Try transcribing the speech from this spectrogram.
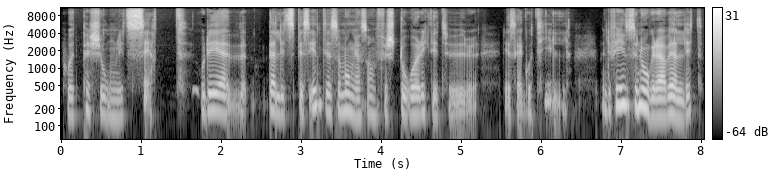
på ett personligt sätt. Och det är väldigt speciellt, inte så många som förstår riktigt hur det ska gå till. Men det finns ju några väldigt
